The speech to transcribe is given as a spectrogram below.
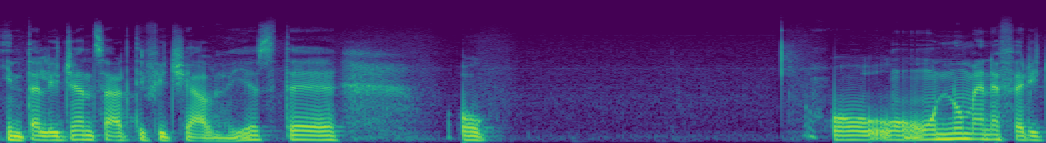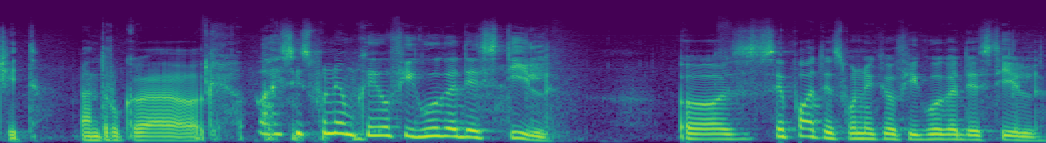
inteligența artificială este o, o, un nume nefericit. Pentru că... Hai să spunem că e o figură de stil. Uh, se poate spune că e o figură de stil.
